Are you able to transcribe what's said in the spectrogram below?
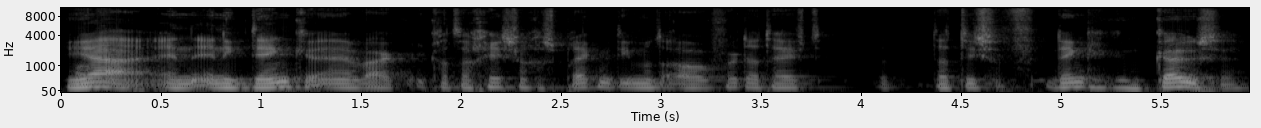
Ja, en, en ik denk, eh, waar ik, ik had er gisteren een gesprek met iemand over, dat, heeft, dat, dat is denk ik een keuze.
